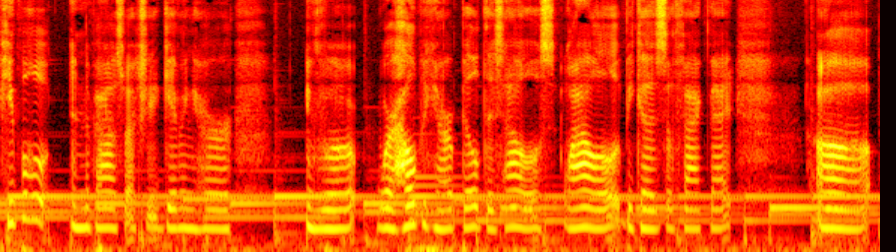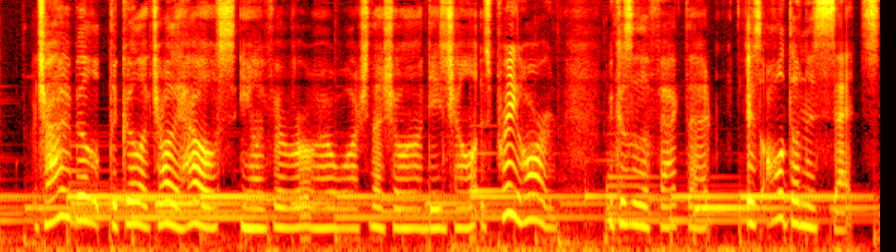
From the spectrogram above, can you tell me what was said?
people in the past were actually giving her were, were helping her build this house wow because the fact that uh Charlie built the Good Luck Charlie house, you know, if you ever watching that show on Disney Channel, it's pretty hard because of the fact that it's all done in sets.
